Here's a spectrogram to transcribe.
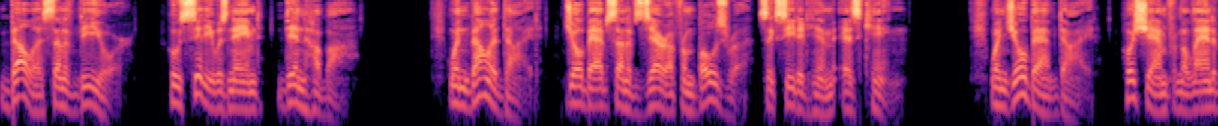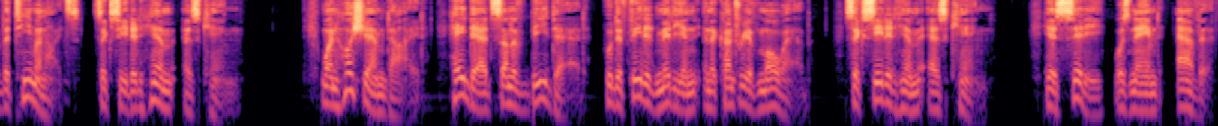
Bela son of beor whose city was named dinhabah when bela died jobab son of zerah from bozrah succeeded him as king. When jobab died husham from the land of the temanites succeeded him as king. When husham died hadad son of bedad who defeated midian in the country of moab succeeded him as king. His city was named avith.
